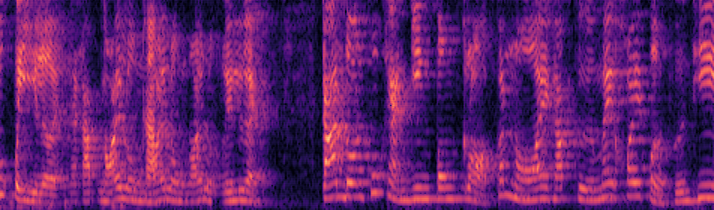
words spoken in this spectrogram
ทุกๆปีเลยนะครับ น้อยลงครับน้อยลงน้อยลงเรื่อยๆ การโดนคู่แข่งยิงตรงกรอบก็น้อยครับ คือไม่ค่อยเปิดพื้นที่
